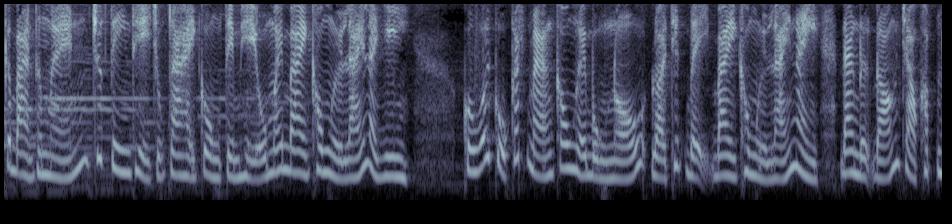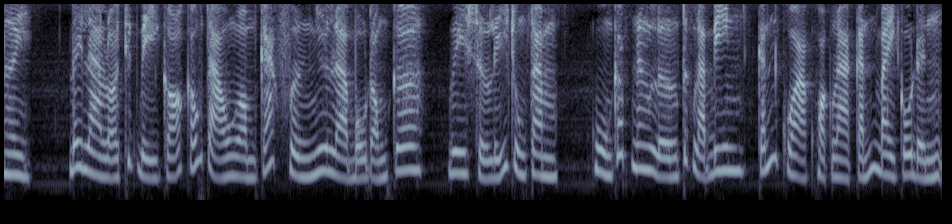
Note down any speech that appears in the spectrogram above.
Các bạn thân mến, trước tiên thì chúng ta hãy cùng tìm hiểu máy bay không người lái là gì. Cùng với cuộc cách mạng công nghệ bùng nổ, loại thiết bị bay không người lái này đang được đón chào khắp nơi. Đây là loại thiết bị có cấu tạo gồm các phần như là bộ động cơ, vi xử lý trung tâm, nguồn cấp năng lượng tức là pin, cánh quạt hoặc là cánh bay cố định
